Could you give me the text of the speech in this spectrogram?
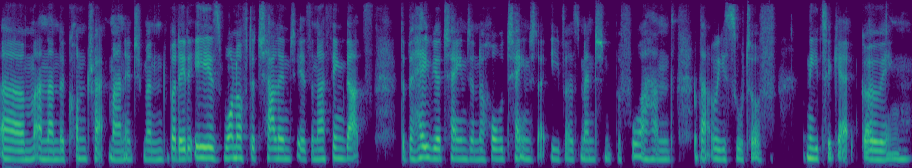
um, and then the contract management. But it is one of the challenges, and I think that's the behavior change and the whole change that Eva has mentioned beforehand that we sort of need to get going.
